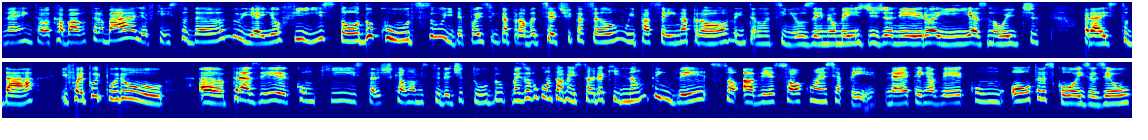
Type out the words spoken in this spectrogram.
né? Então eu acabava o trabalho, eu fiquei estudando e aí eu fiz todo o curso e depois fiz a prova de certificação e passei na prova. Então assim, eu usei meu mês de janeiro aí as noites para estudar e foi por puro uh, prazer, conquista, acho que é uma mistura de tudo. Mas eu vou contar uma história que não tem ver só, a ver só com SAP, né? Tem a ver com outras coisas. Eu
